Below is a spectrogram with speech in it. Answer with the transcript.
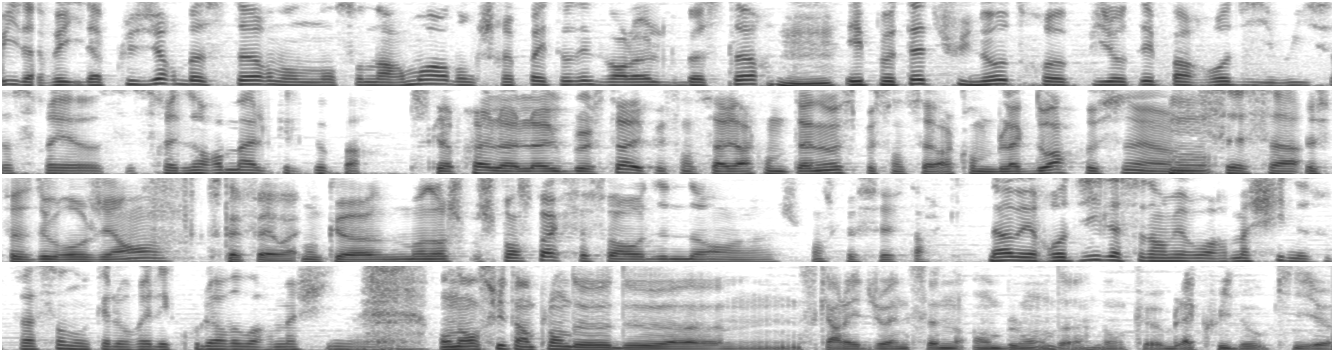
il avait, il a plusieurs busters dans, dans son armoire, donc je serais pas étonné de voir le Hulk Buster Mhm. et peut-être une autre pilotée par Roddy. Oui, ça serait, euh, serait normal quelque part. Parce qu'après, la, la Hulkbuster, il peut s'en servir contre Thanos, il peut s'en servir contre Black Dwarf aussi, hein. Mm. C'est ça. l'espèce de gros géant. Tout à fait, ouais. Donc, euh, moi, non, je, je pense pas que ce soit Roddy dedans. euh, je pense que c'est Stark. Non, mais Roddy, il a son armure War Machine de toute façon, donc elle aurait les couleurs de War Machine. euh. On a ensuite un plan de, de euh, Scarlett Johansson en blonde, donc euh, Black Widow, qui euh,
